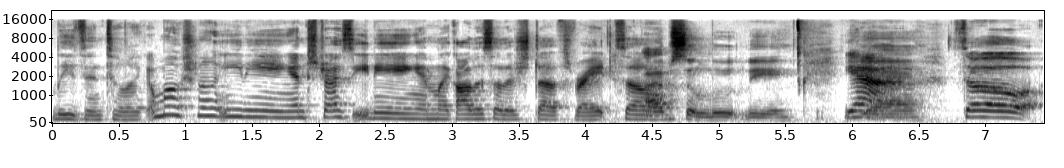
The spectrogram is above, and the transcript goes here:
leads into like emotional eating and stress eating and like all this other stuff, right? So absolutely yeah. So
